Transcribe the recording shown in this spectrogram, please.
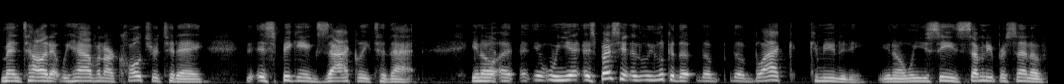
mentality that we have in our culture today is speaking exactly to that you know. Uh, uh, when you especially when you look at the, the the black community you know when you see 70% of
